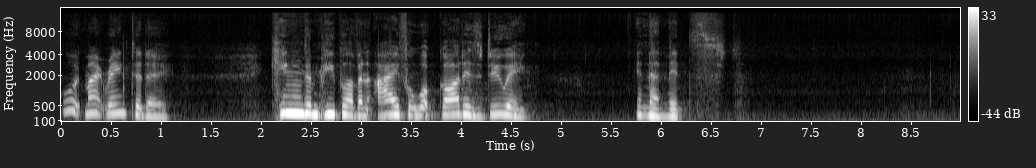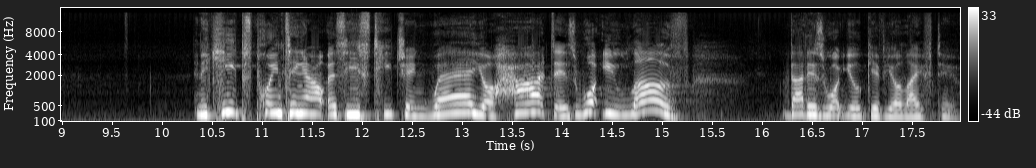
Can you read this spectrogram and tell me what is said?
oh, it might rain today. Kingdom people have an eye for what God is doing in their midst. And he keeps pointing out as he's teaching where your heart is, what you love, that is what you'll give your life to.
